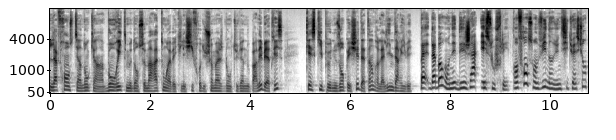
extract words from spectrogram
La France tient donc un bon rythme dans ce marathon avec les chiffres du chômage dont tu viens de nous parler, Béatrice. Qu'est-ce qui peut nous empêcher d'atteindre la ligne d'arrivée? Bah, D'abord, on est déjà essoufflé. En France, on vit dans une situation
